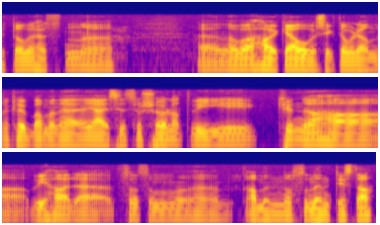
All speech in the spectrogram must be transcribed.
utover høsten. Uh, nå har ikke jeg oversikt over de andre klubba, men jeg, jeg syns jo sjøl at vi kunne ha Vi har, sånn som Amund også nevnte i stad,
